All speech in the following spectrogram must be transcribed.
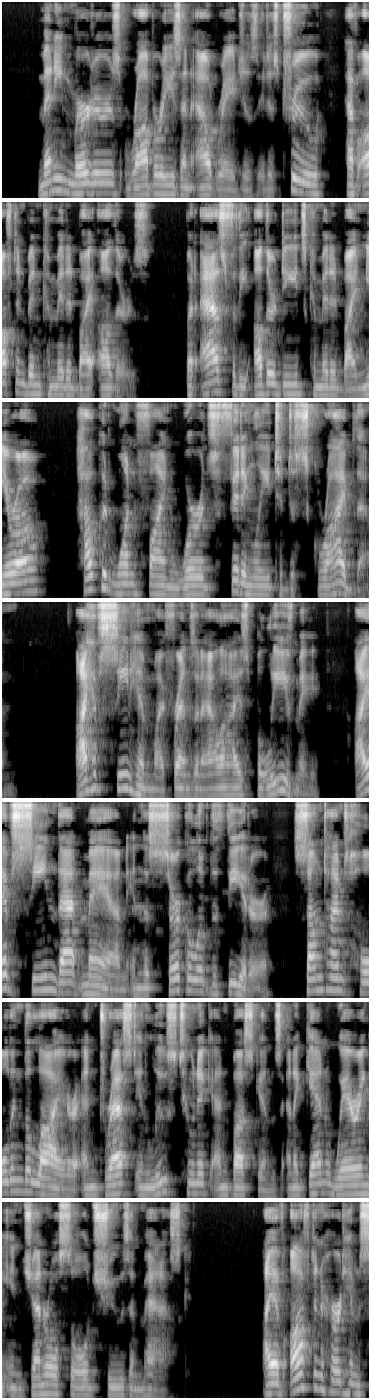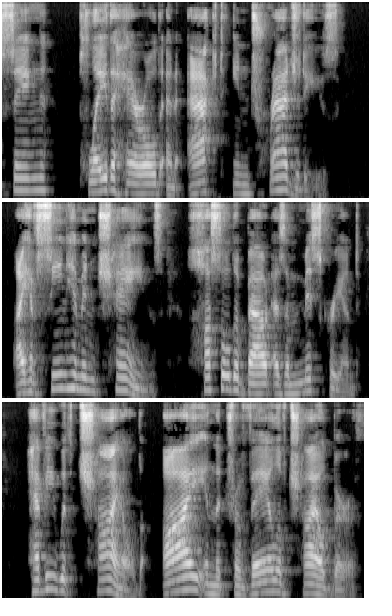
Many murders, robberies, and outrages, it is true, have often been committed by others. But as for the other deeds committed by Nero, how could one find words fittingly to describe them? I have seen him, my friends and allies, believe me. I have seen that man in the circle of the theatre sometimes holding the lyre and dressed in loose tunic and buskins, and again wearing in general soled shoes and mask. I have often heard him sing, play the herald, and act in tragedies. I have seen him in chains, hustled about as a miscreant, heavy with child, I in the travail of childbirth.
